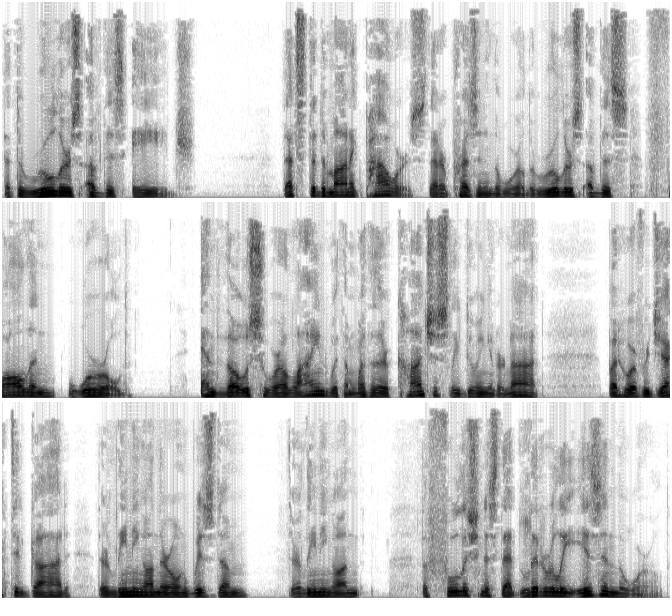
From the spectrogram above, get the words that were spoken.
that the rulers of this age, that's the demonic powers that are present in the world, the rulers of this fallen world, and those who are aligned with them, whether they're consciously doing it or not, but who have rejected God, they're leaning on their own wisdom, they're leaning on the foolishness that literally is in the world.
